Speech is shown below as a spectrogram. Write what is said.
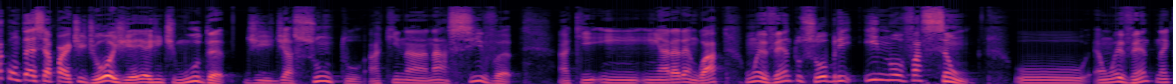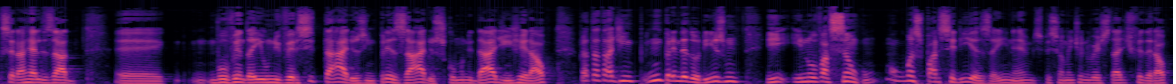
Acontece a partir de hoje, aí a gente muda de, de assunto aqui na, na CIVA, aqui em, em Araranguá, um evento sobre inovação. O, é um evento né, que será realizado é, envolvendo aí universitários, empresários, comunidade em geral, para tratar de empreendedorismo e inovação, com algumas parcerias aí, né, especialmente a Universidade Federal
